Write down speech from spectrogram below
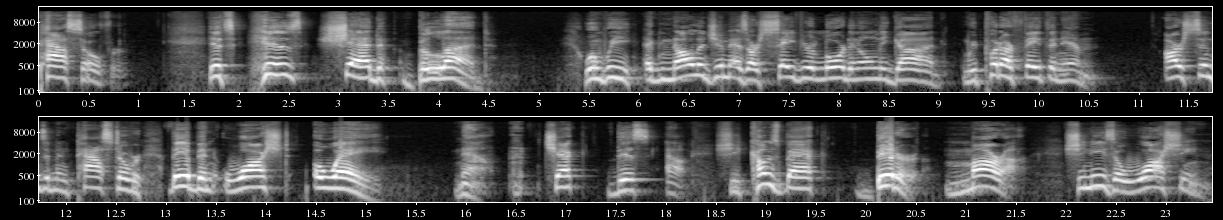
Passover. It's His shed blood. When we acknowledge Him as our Savior, Lord, and only God, we put our faith in Him, our sins have been passed over, they have been washed away. Now, check this out. She comes back bitter, Mara. She needs a washing.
